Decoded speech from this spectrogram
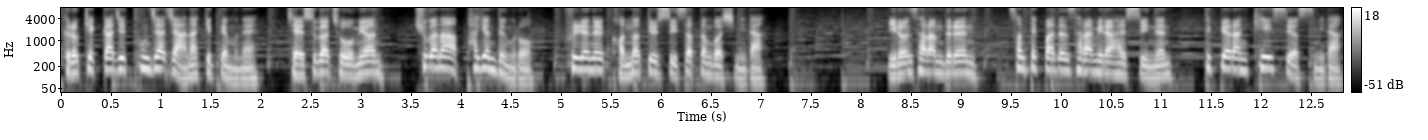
그렇게까지 통제하지 않았기 때문에 재수가 좋으면 휴가나 파견 등으로 훈련을 건너뛸 수 있었던 것입니다. 이런 사람들은 선택받은 사람이라 할 수 있는 특별한 케이스였습니다.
